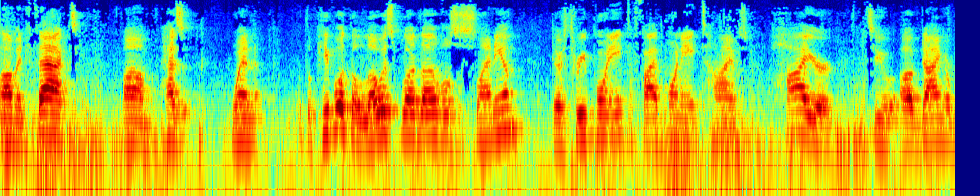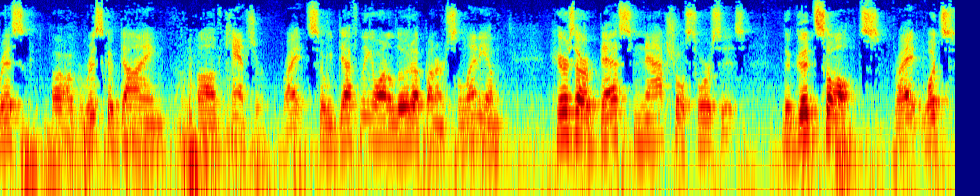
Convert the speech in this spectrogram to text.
Um, in fact, um, has when the people with the lowest blood levels of selenium, they're 3.8 to 5.8 times higher to of dying a risk uh, risk of dying of cancer. Right. So we definitely want to load up on our selenium. Here's our best natural sources: the good salts. Right. What's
